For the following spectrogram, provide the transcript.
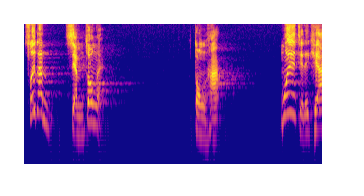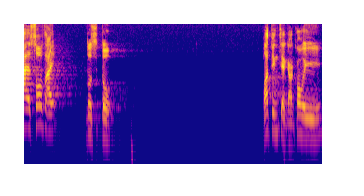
所以咱禅宗诶，当下每一个徛诶所在都是道。我顶阵甲各位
